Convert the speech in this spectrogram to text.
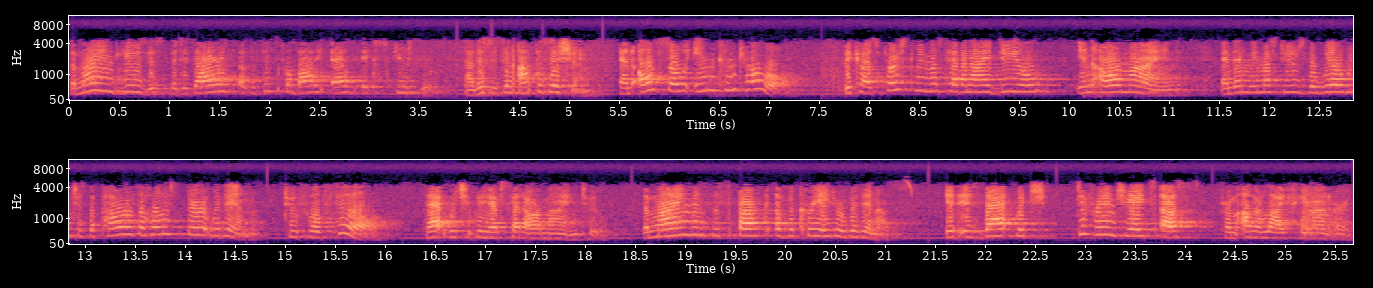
the mind uses the desires of the physical body as excuses. Now, this is in opposition and also in control. Because first we must have an ideal in our mind, and then we must use the will, which is the power of the Holy Spirit within, to fulfill that which we have set our mind to. The mind is the spark of the Creator within us. It is that which differentiates us from other life here on earth.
